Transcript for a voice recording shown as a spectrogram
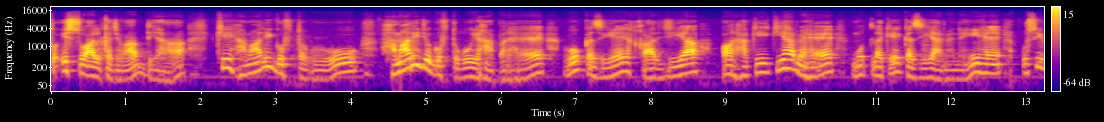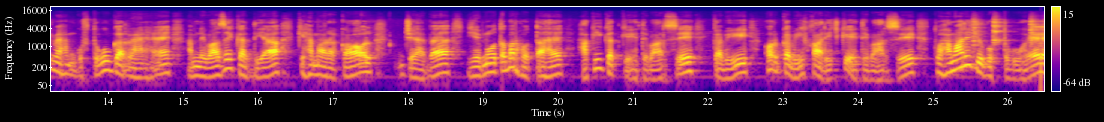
तो इस सवाल का जवाब दिया कि हमारी गुफ्तु हमारी जो गुफ्तु यहाँ पर है, वो कज़िए ख़ारजिया और हकीकिया में है, मुतलक कज़िया में नहीं है। उसी में हम गुफ्तु कर रहे हैं। हमने वाज कर दिया कि हमारा कौल जब ये मोतबर होता है हकीकत के अतबार से, कभी और कभी ख़ारिज के अतबार से। तो हमारी जो गुफ्तु है,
